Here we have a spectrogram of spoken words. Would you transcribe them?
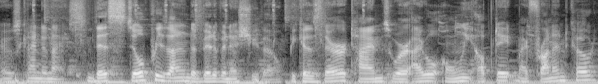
It was kind of nice. This still presented a bit of an issue though, because there are times where I will only update my front end code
